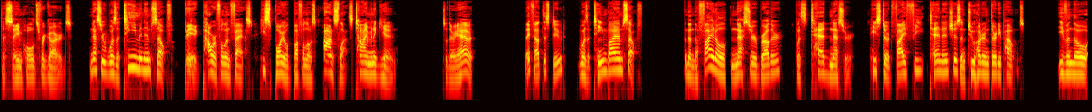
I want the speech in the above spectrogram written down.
The same holds for guards. Nesser was a team in himself, big, powerful, and fast. He spoiled Buffalo's onslaughts time and again. So there you have it. They thought this dude was a team by himself. And then the final Nesser brother was Ted Nesser. He stood 5 feet 10 inches and 230 pounds. Even though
